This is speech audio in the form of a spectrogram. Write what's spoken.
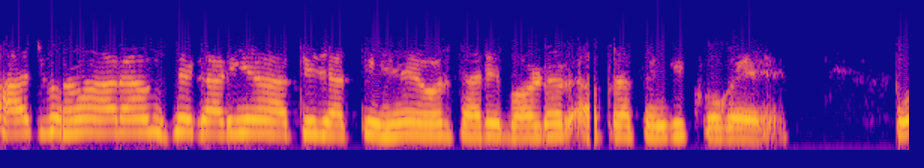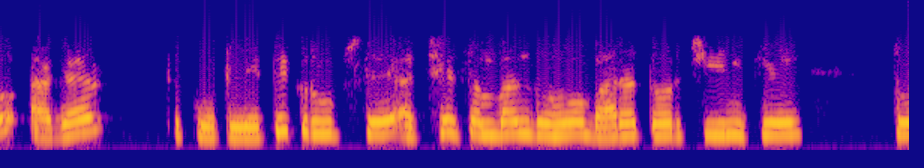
आज वहाँ आराम से गाड़ियाँ आती जाती हैं और सारे बॉर्डर अप्रासंगिक हो गए हैं। तो अगर कूटनीतिक रूप से अच्छे संबंध हो भारत और चीन के तो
